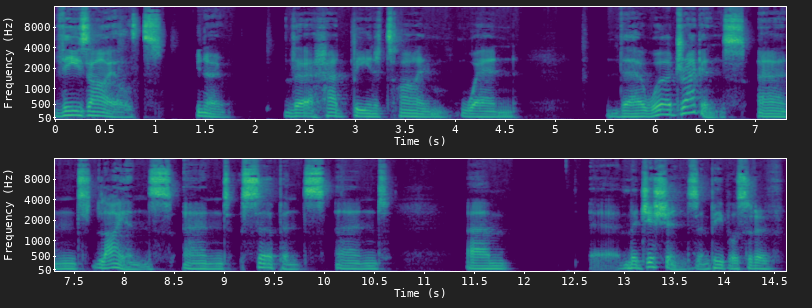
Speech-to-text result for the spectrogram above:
these isles. You know, there had been a time when there were dragons and lions and serpents and um, uh, magicians and people sort of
